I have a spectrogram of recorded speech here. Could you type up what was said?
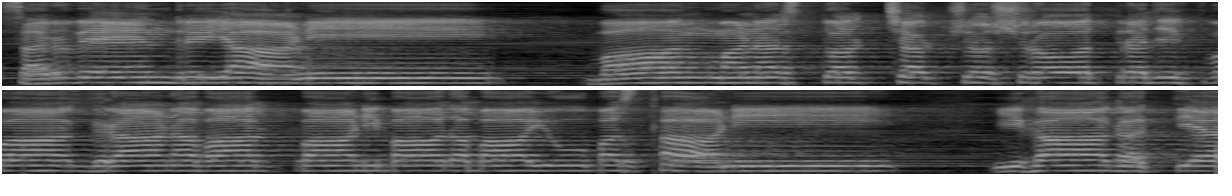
सर्वेन्द्रियाणि। वाङ्मनस्त्वच्चक्षुश्रोत्रजिह्वाघ्राणवाक्पाणिपादपायूपस्थानि इहागत्य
